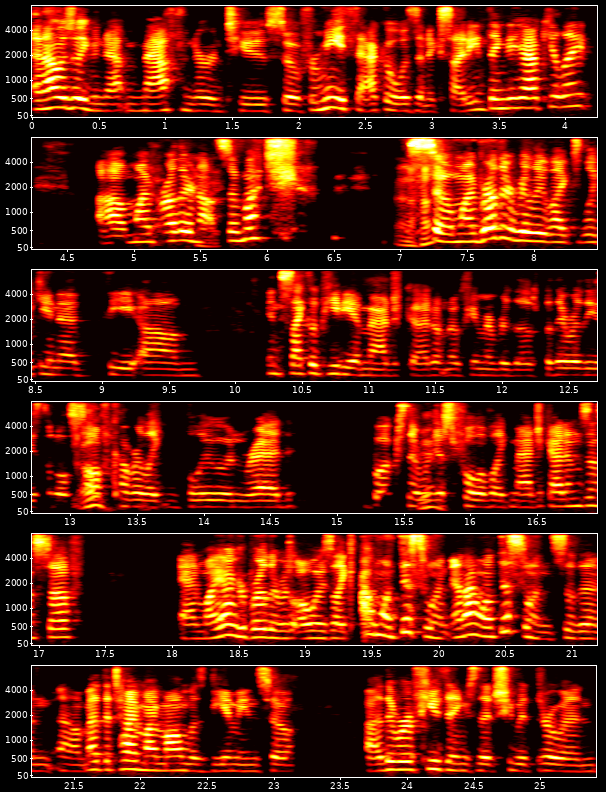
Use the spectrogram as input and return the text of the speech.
and i was even a math nerd too so for me THAC0 was an exciting thing to calculate uh, my brother not so much Uh-huh. so my brother really liked looking at the um encyclopedia magica i don't know if you remember those but there were these little Oh. soft cover like blue and red books that were just full of like magic items and stuff And my younger brother was always like, I want this one and I want this one. So then um, at the time, my mom was DMing. So uh, there were a few things that she would throw in,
